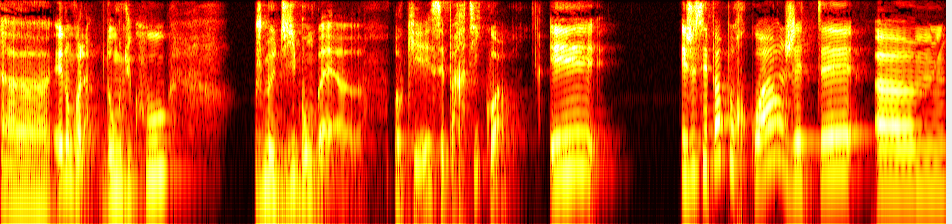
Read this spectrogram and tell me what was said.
Euh, et donc voilà. Donc du coup, je me dis bon ben euh, ok, c'est parti quoi. Et et je sais pas pourquoi j'étais euh,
